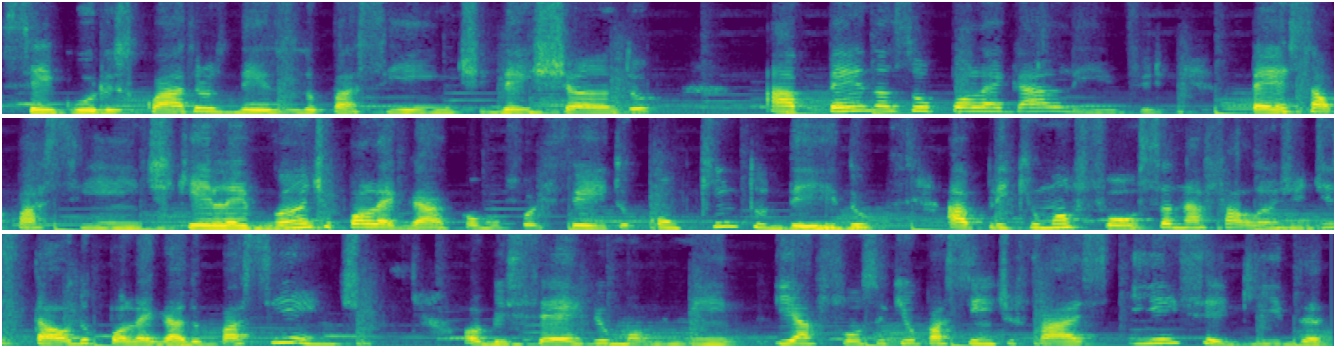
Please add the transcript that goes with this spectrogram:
Segure os quatro dedos do paciente, deixando apenas o polegar livre. Peça ao paciente que levante o polegar como foi feito com o quinto dedo. Aplique uma força na falange distal do polegar do paciente Observe o movimento e a força que o paciente faz e, em seguida,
